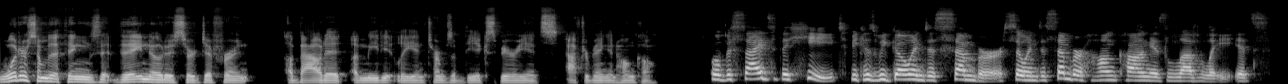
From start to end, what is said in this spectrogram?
what are some of the things that they notice are different about it immediately in terms of the experience after being in Hong Kong? Well, besides the heat, because we go in December. So in December, Hong Kong is lovely. It's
